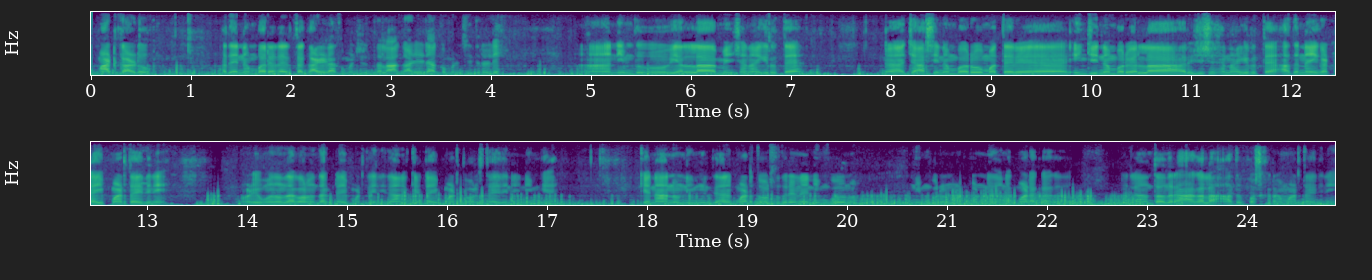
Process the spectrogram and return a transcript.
ಸ್ಮಾರ್ಟ್ ಕಾರ್ಡು ಅದೇ ನಂಬರ್ ಎಲ್ಲ ಇರುತ್ತೆ, ಗಾಡಿ ಡಾಕ್ಯುಮೆಂಟ್ಸ್ ಇರುತ್ತಲ್ಲ ಗಾಡಿ ಡಾಕ್ಯುಮೆಂಟ್ಸ್ ಇದರಲ್ಲಿ ನಿಮ್ಮದು ಎಲ್ಲ ಮೆನ್ಷನ್ ಆಗಿರುತ್ತೆ. ಚಾರ್ಸಿ ನಂಬರು ಮತ್ತು ಇಂಜಿನ್ ನಂಬರು ಎಲ್ಲ ರಿಜಿಸ್ಟ್ರೇಷನ್ ಆಗಿರುತ್ತೆ. ಅದನ್ನು ಈಗ ಟೈಪ್ ಮಾಡ್ತಾಯಿದ್ದೀನಿ ನೋಡಿ, ಒಂದೊಂದಾಗ ಒಂದೊಂದಾಗಿ ಟೈಪ್ ಮಾಡ್ತೀನಿ ನಿಧಾನಕ್ಕೆ ಟೈಪ್ ಮಾಡಿ ತೋರಿಸ್ತಾ ಇದ್ದೀನಿ ನಿಮಗೆ. ಓಕೆ ನಾನು ನಿಮ್ಗೆ ನಿಧಾನಕ್ಕೆ ಮಾಡಿ ತೋರಿಸಿದ್ರೇ ನಿಮಗೂ ನಿಮಗೂ ನೋಡ್ಕೊಂಡು ನಿಧಾನಕ್ಕೆ ಮಾಡೋಕ್ಕಾಗೋದು. ಇಲ್ಲ ಅಂತಂದರೆ ಆಗೋಲ್ಲ. ಅದಕ್ಕೋಸ್ಕರ ಮಾಡ್ತಾಯಿದ್ದೀನಿ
